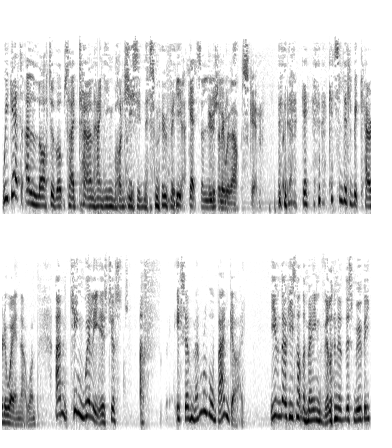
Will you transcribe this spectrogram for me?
we get a lot of upside down hanging bodies in this movie. It gets a Usually bit- without the skin. gets a little bit carried away in that one. And King Willie is just a, f- he's a memorable bad guy. Even though he's not the main villain of this movie,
